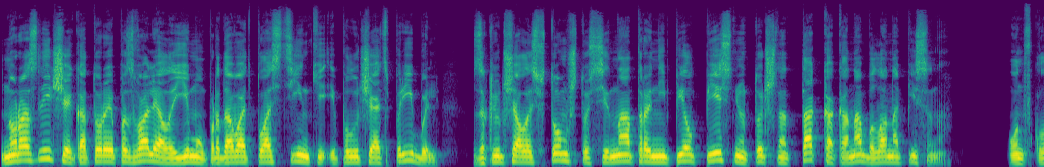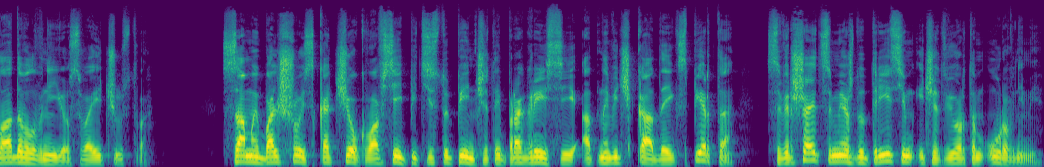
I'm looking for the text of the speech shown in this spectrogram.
но различие, которое позволяло ему продавать пластинки и получать прибыль, заключалось в том, что Синатра не пел песню точно так, как она была написана. Он вкладывал в нее свои чувства. Самый большой скачок во всей пятиступенчатой прогрессии от новичка до эксперта совершается между третьим и четвертым уровнями.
